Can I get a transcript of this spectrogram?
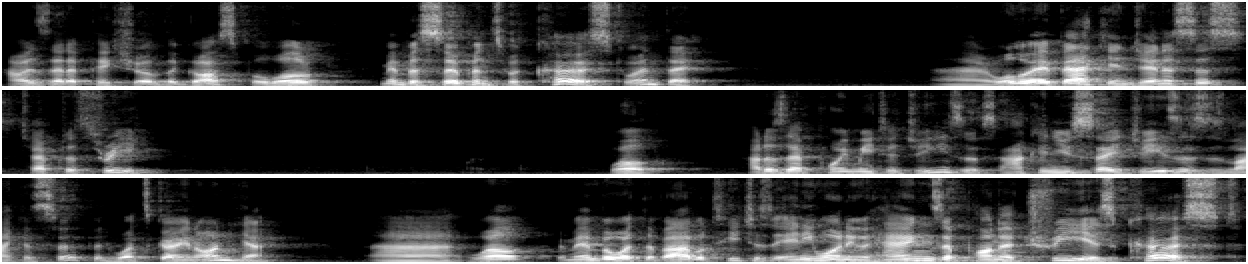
How is that a picture of the gospel? Well, remember, serpents were cursed, weren't they? Uh, all the way back in Genesis chapter 3. Well, how does that point me to Jesus? How can you say Jesus is like a serpent? What's going on here? Uh, well, remember what the Bible teaches anyone who hangs upon a tree is cursed.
